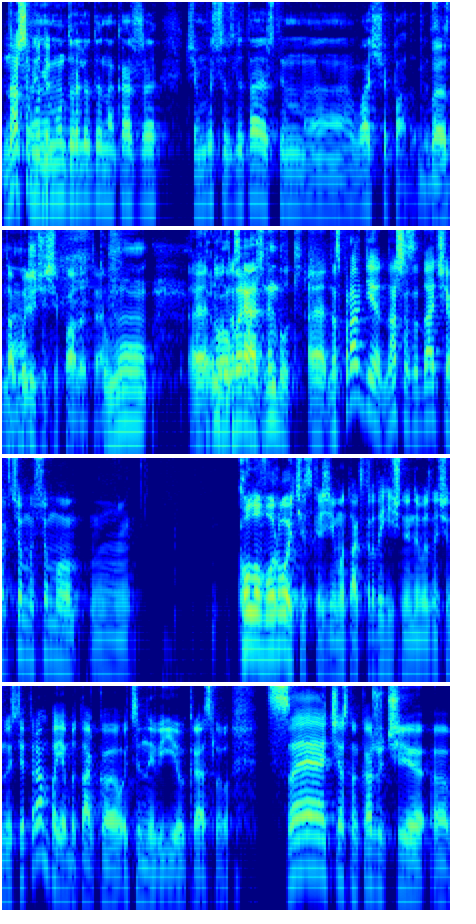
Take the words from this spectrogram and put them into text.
Наша буде мудра людина каже, чим вище взлітаєш, тим е, важче падати. Бе- та болючіше падати. Тому Е, ну, обережним бути. Е, Насправді, наша задача в цьому всьому. Коловороті, скажімо так, стратегічної невизначеності Трампа, я би так е, оцінив її окреслив. Це, чесно кажучи, е,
